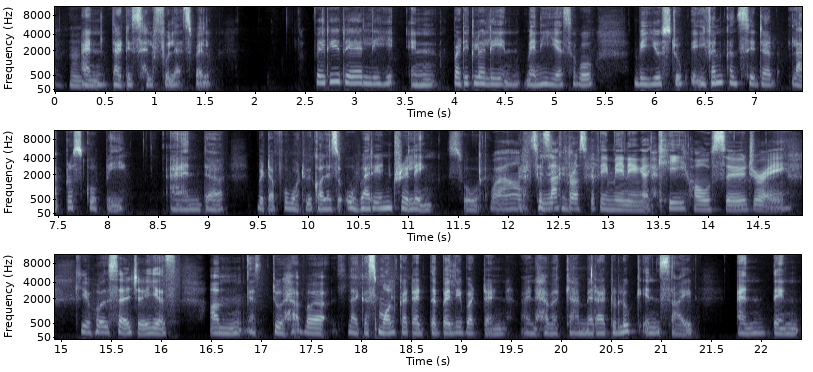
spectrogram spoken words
mm-hmm. and that is helpful as well. Very rarely in particularly in many years ago we used to even consider laparoscopy and a bit of what we call as ovarian drilling. So wow. So laparoscopy meaning a keyhole surgery. Keyhole surgery yes um, to have a like a small cut at the belly button and have a camera to look inside and then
